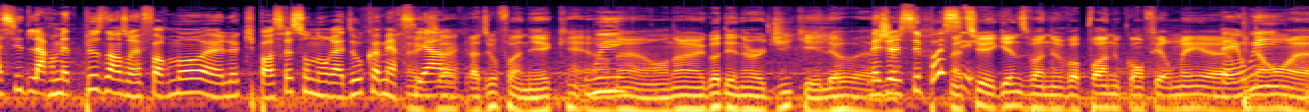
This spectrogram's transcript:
Essayer de la remettre plus dans un format euh, là, qui passerait sur nos radios commerciales. Exact, radiophonique. Oui. On, a, on a un gars d'énergie qui est là. euh, Mais je ne sais pas si. Mathieu Higgins va, nous, va pouvoir nous confirmer euh, Ben oui. non euh,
